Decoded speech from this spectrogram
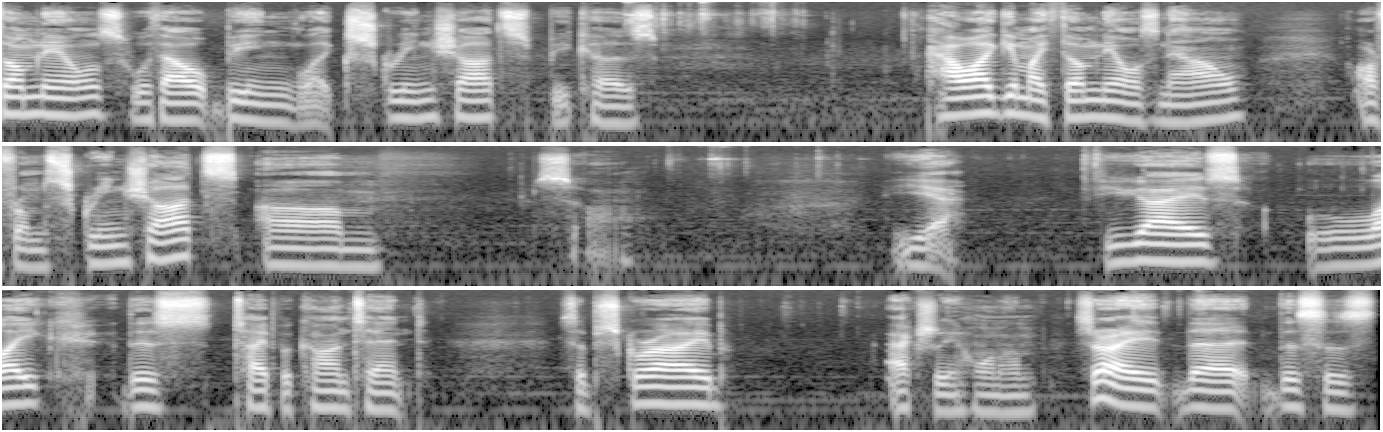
thumbnails without being like screenshots because how I get my thumbnails now are from screenshots. Um, so, yeah. If you guys like this type of content, subscribe. Actually, hold on. Sorry that this has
